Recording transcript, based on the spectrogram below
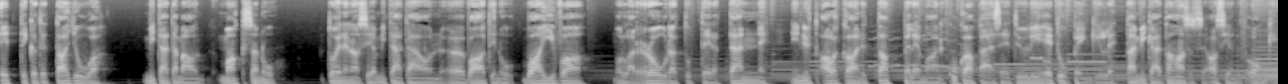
ettekö te tajua, mitä tämä on maksanut. Toinen asia, mitä tämä on ö, vaatinut vaivaa. Me ollaan roudattu teidät tänne, niin nyt alkaa nyt tappelemaan, kuka pääsee tyyliin etupenkille tai mikä tahansa se asia nyt onkin.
